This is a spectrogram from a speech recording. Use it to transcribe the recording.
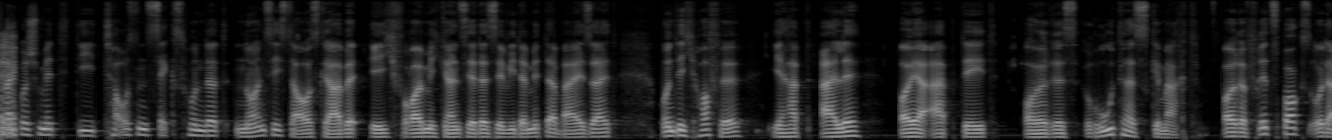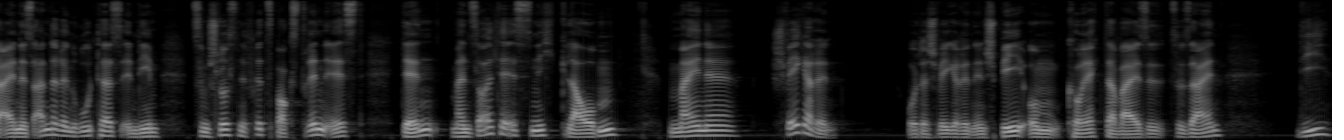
Elektroschmidt, die 1690. Ausgabe. Ich freue mich ganz sehr, dass ihr wieder mit dabei seid und ich hoffe, ihr habt alle euer Update eures Routers gemacht. Eure Fritzbox oder eines anderen Routers, in dem zum Schluss eine Fritzbox drin ist, denn man sollte es nicht glauben, meine Schwägerin oder Schwägerin in Spee, um korrekterweise zu sein, die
